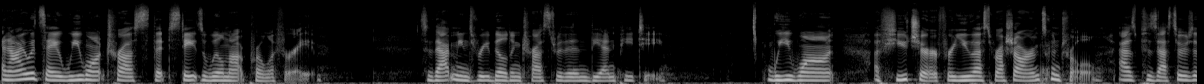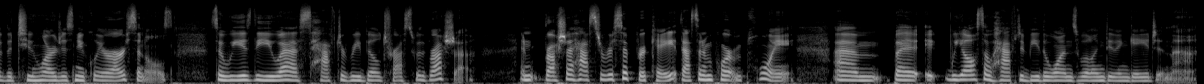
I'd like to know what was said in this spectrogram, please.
And I would say we want trust that states will not proliferate. So that means rebuilding trust within the NPT. We want a future for U.S. Russia arms control as possessors of the two largest nuclear arsenals. So, we as the U.S. have to rebuild trust with Russia. And Russia has to reciprocate. That's an important point. Um, but it, we also have to be the ones willing to engage in that.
